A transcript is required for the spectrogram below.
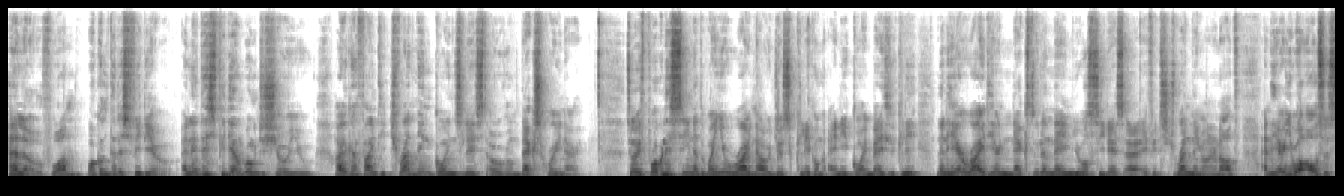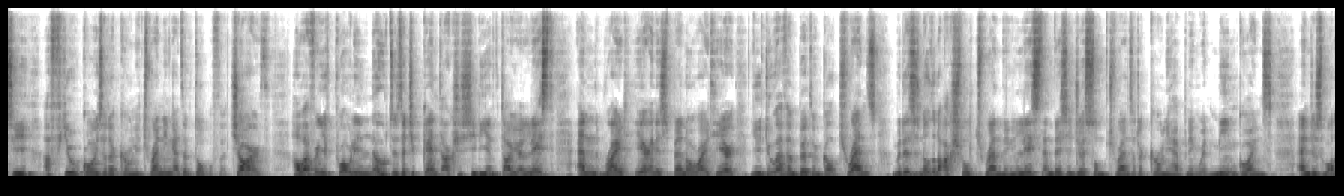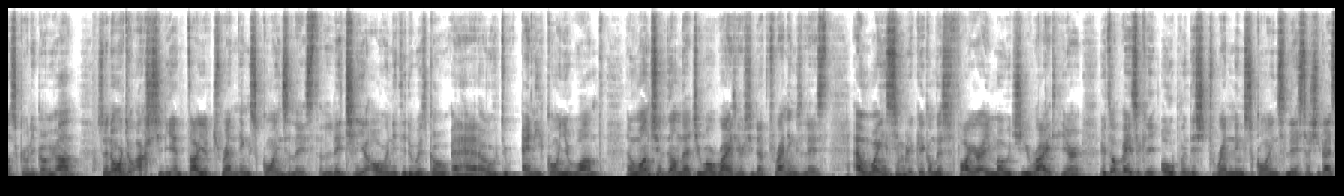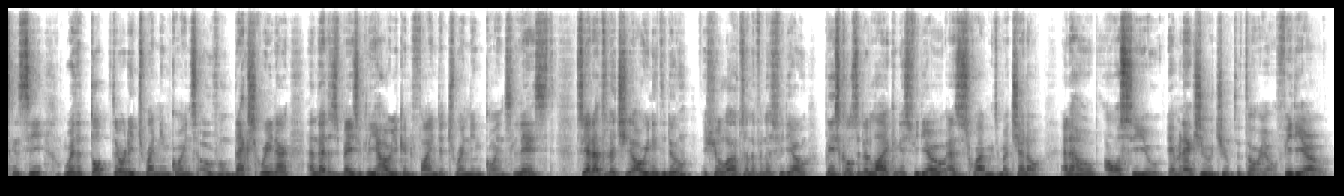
Hello everyone, welcome to this video and in this video I'm going to show you how you can find the trending coins list over on DEX Screener. So you've probably seen that when you right now just click on any coin basically, then here right here next to the name you will see this uh, if it's trending or not. And here you will also see a few coins that are currently trending at the top of the chart. However, you've probably noticed that you can't actually see the entire list and right here in this panel right here, you do have a button called trends, but this is not an actual trending list and this is just some trends that are currently happening with meme coins and just what is currently going on. So in order to actually see the entire trending coins list, literally all you need to do is go and head over to any coin you want. And once you've done that, you will right here see that trendings list. And when you simply click on this fire emoji right here, it will basically open this trending coins list, as you guys can see, with the top 30 trending coins over on DEX Screener. And that is basically how you can find the trending coins list. So yeah, that's literally all you need to do. If you learned something from this video, please consider liking this video and subscribing to my channel. And I hope I will see you in my next YouTube tutorial video.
